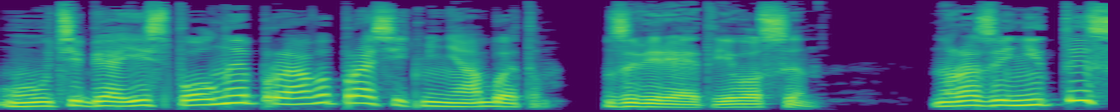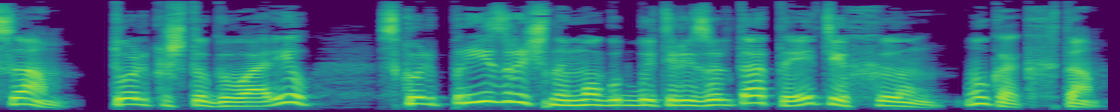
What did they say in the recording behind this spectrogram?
«У тебя есть полное право просить меня об этом», — заверяет его сын. «Но разве не ты сам только что говорил, сколь призрачны могут быть результаты этих, э, ну как их там,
